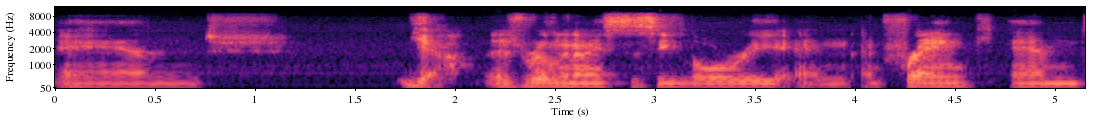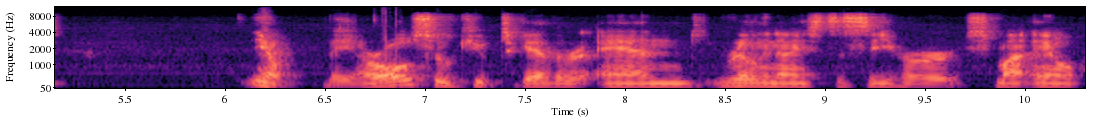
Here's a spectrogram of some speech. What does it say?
and yeah, it's really nice to see Laurie and, and Frank, and, you know, they are also cute together, and really nice to see her smile, you know,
